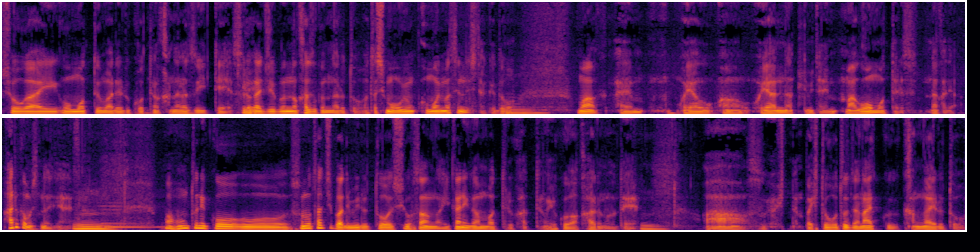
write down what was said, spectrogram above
障害を持って生まれる子っていうのは必ずいてそれが自分の家族になると私も思いませんでしたけど、まあえー親をあ親になってみたり孫を持ったりする中であるかもしれないじゃないですか。うん。まあ、本当にこうその立場で見ると志保さんがいかに頑張ってるかっていうのがよくわかるので、ああやっぱり人事じゃなく考えると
